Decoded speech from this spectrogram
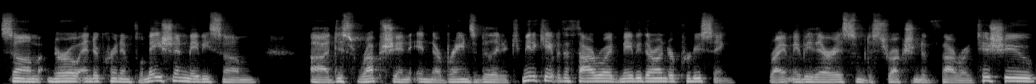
some neuroendocrine inflammation, maybe some uh, disruption in their brain's ability to communicate with the thyroid. Maybe they're underproducing, right? Maybe there is some destruction to the thyroid tissue.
